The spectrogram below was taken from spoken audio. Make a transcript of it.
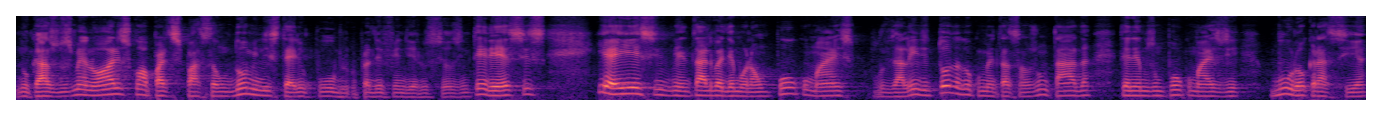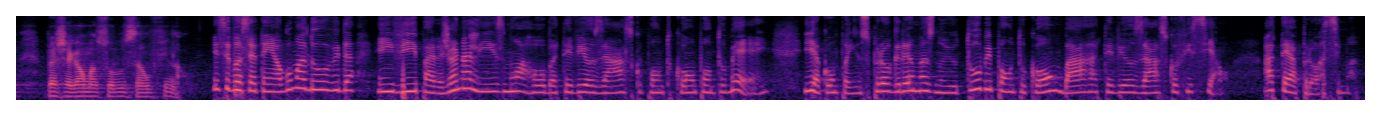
no caso dos menores, com a participação do Ministério Público para defender os seus interesses. E aí esse inventário vai demorar um pouco mais, além de toda a documentação juntada, teremos um pouco mais de burocracia para chegar a uma solução final. E se você tem alguma dúvida, envie para jornalismo@tvosasco.com.br e acompanhe os programas no youtube.com/tvosascooficial. Até a próxima.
